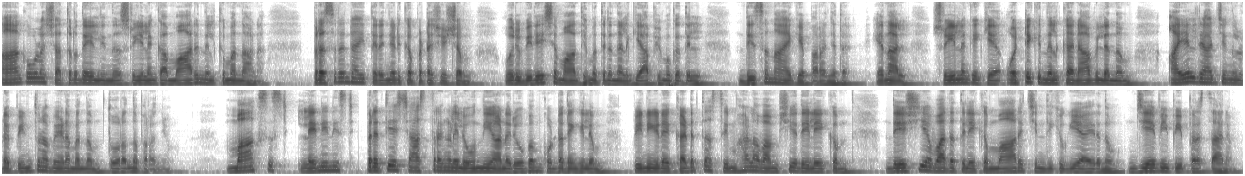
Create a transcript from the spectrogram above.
ആഗോള ശത്രുതയിൽ നിന്ന് ശ്രീലങ്ക മാറി നിൽക്കുമെന്നാണ് പ്രസിഡന്റായി തിരഞ്ഞെടുക്കപ്പെട്ട ശേഷം ഒരു വിദേശ മാധ്യമത്തിന് നൽകിയ അഭിമുഖത്തിൽ ദിസനായകെ പറഞ്ഞത്. എന്നാൽ ശ്രീലങ്കയ്ക്ക് ഒറ്റയ്ക്ക് നിൽക്കാനാവില്ലെന്നും അയൽ രാജ്യങ്ങളുടെ പിന്തുണ വേണമെന്നും തുറന്നു പറഞ്ഞു. മാർക്സിസ്റ്റ് ലെനിനിസ്റ്റ് പ്രത്യയശാസ്ത്രങ്ങളിലൂന്നിയാണ് രൂപം കൊണ്ടതെങ്കിലും പിന്നീട് കടുത്ത സിംഹള വംശീയതയിലേക്കും ദേശീയവാദത്തിലേക്കും മാറി ചിന്തിക്കുകയായിരുന്നു ജെ വി പി പ്രസ്ഥാനം.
